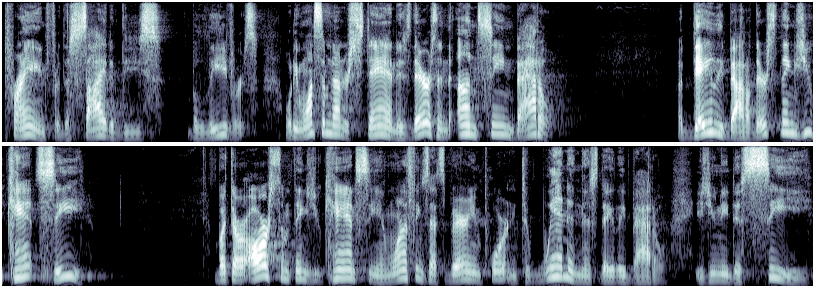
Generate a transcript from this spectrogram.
praying for the sight of these believers, what he wants them to understand is there's an unseen battle, a daily battle. There's things you can't see. But there are some things you can see. And one of the things that's very important to win in this daily battle is you need to see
